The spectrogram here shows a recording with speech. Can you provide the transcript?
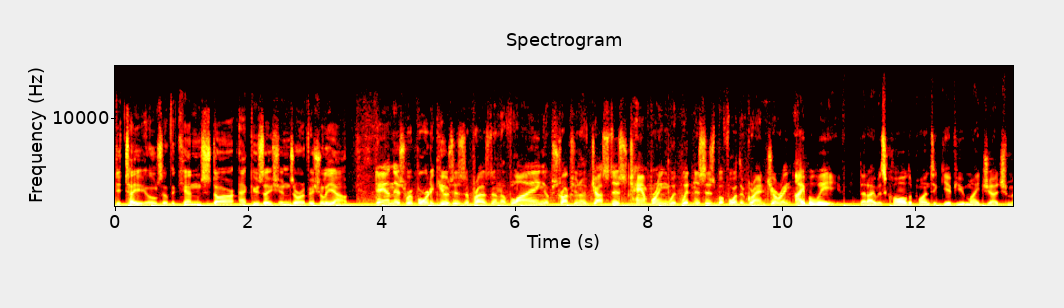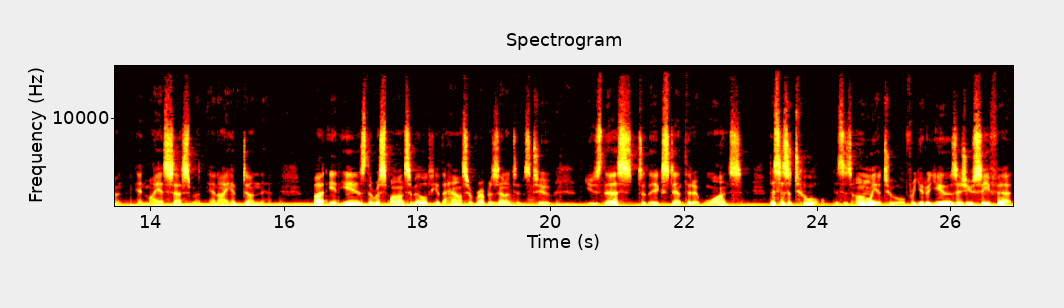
Details of the Ken Starr accusations are officially out. Dan, this report accuses the president of lying, obstruction of justice, tampering with witnesses before the grand jury. I believe that I was called upon to give you my judgment and my assessment, and I have done that. But it is the responsibility of the House of Representatives to use this to the extent that it wants this is a tool. This is only a tool for you to use as you see fit.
